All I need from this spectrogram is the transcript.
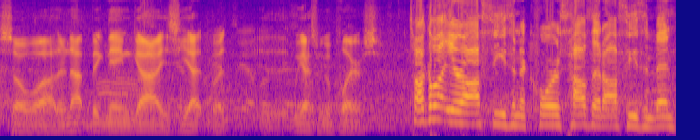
so uh, they're not big name guys yet, but uh, we got some good players. Talk about your off season, of course. How's that off season been?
